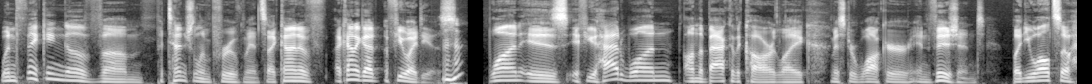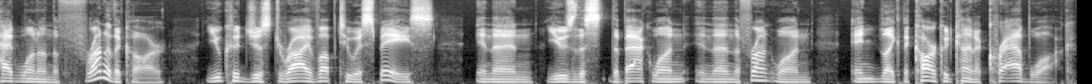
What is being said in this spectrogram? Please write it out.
when thinking of um, potential improvements, I kind of I kind of got a few ideas. Mm-hmm. One is if you had one on the back of the car, like Mr. Walker envisioned, but you also had one on the front of the car, you could just drive up to a space and then use this the back one and then the front one and like the car could kind of crab walk.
